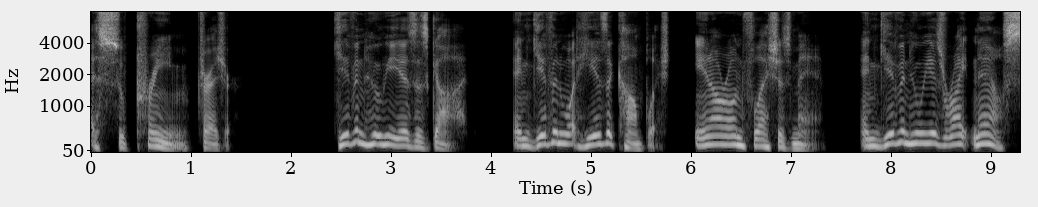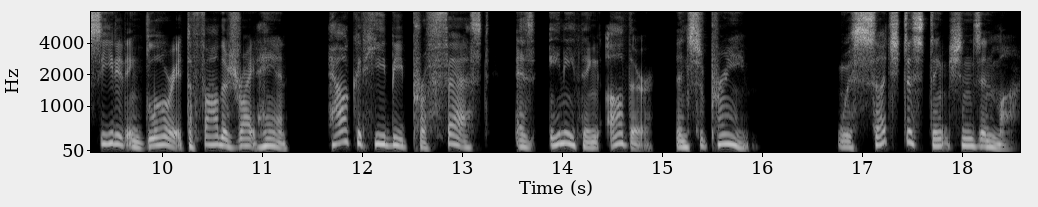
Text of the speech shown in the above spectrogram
as supreme treasure. Given who he is as God, and given what he has accomplished in our own flesh as man, and given who he is right now, seated in glory at the Father's right hand, how could he be professed as anything other than supreme? With such distinctions in mind,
